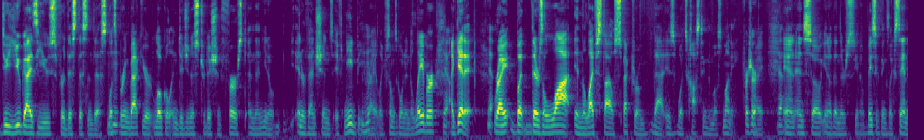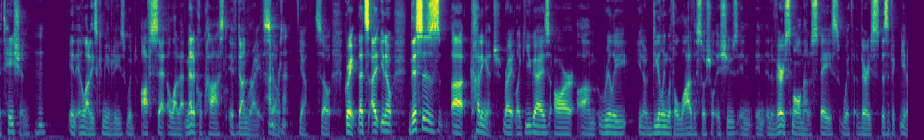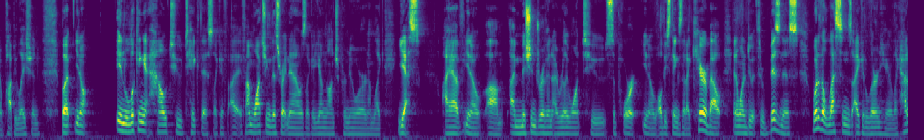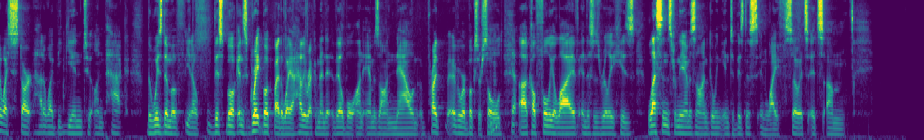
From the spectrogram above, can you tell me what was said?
do you guys use for this, this, and this? Let's mm-hmm. bring back your local indigenous tradition first, and then you know interventions if need be, mm-hmm. right? Like if someone's going into labor, yeah. I get it, yeah. right? But there's a lot in the lifestyle spectrum that is what's costing the most money, for sure, right? Yeah. And and so you know then there's you know basic things like sanitation. Mm-hmm in, in, a lot of these communities would offset a lot of that medical cost if done right. So, 100%. Yeah. So great. That's uh, you know this is uh, cutting edge, right? Like you guys are um, really you know dealing with a lot of the social issues in, in, in a very small amount of space with a very specific you know population, but you know in looking at how to take this, like if I, if I'm watching this right now as like a young entrepreneur and I'm like, yes, I have, you know, um, I'm mission driven. I really want to support, you know, all these things that I care about, and I want to do it through business. What are the lessons I could learn here? Like, how do I start? How do I begin to unpack the wisdom of, you know, this book? And it's a great book, by the way. I highly recommend it. Available on Amazon now, probably everywhere books are sold. Mm-hmm. Yep. Uh, called Fully Alive, and this is really his lessons from the Amazon going into business in life. So it's it's um,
